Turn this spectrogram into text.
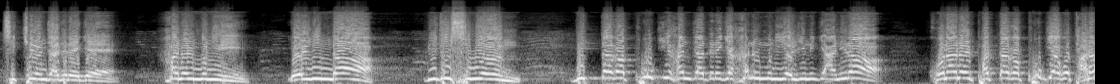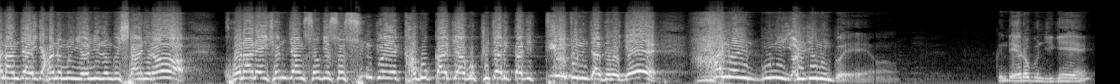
지키는 자들에게 하늘 문이 열린다. 믿으시면 믿다가 포기한 자들에게 하늘문이 열리는 게 아니라 고난을 받다가 포기하고 달아난 자에게 하늘문이 열리는 것이 아니라 고난의 현장 속에서 순교의 가구까지 하고 그 자리까지 뛰어드는 자들에게 하늘문이 열리는 거예요. 근데 여러분 이게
